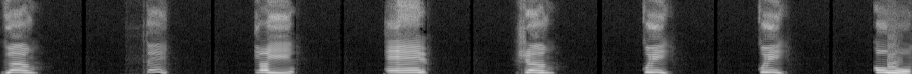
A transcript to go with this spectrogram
Gơn. T. Y. E. Rơn. Quy. Quy. U.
